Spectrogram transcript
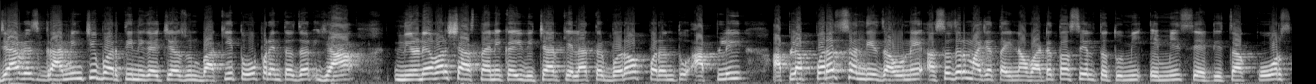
ज्यावेळेस ग्रामीणची भरती निघायची अजून बाकी तोपर्यंत जर ह्या निर्णयावर शासनाने काही विचार केला तर बरं. परंतु आपली आपला परत संधी जाऊ नये असं जर माझ्या ताईंना वाटत असेल तर तुम्ही एम एस सी आय टीचा कोर्स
